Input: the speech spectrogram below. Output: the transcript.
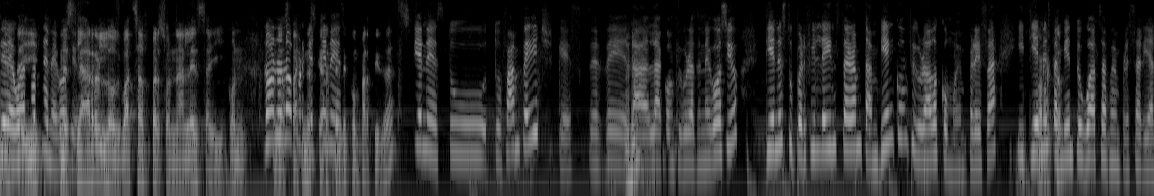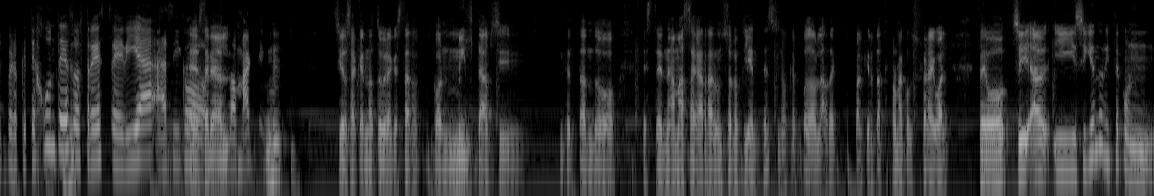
de WhatsApp de negocios. mezclar los WhatsApp personales ahí con, las páginas que tienes, compartidas. Tienes tu, tu fanpage, que es desde la, la configuración de negocio. Tienes tu perfil de Instagram también configurado como empresa. Y tienes también tu WhatsApp empresarial. Pero que te junte esos tres sería así como lo máximo. Sí, o sea, que no tuviera que estar con mil tabs y intentando este, nada más agarrar un solo cliente, sino que puedo hablar de cualquier plataforma como si fuera igual. Pero sí, ah, y siguiendo ahorita con,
